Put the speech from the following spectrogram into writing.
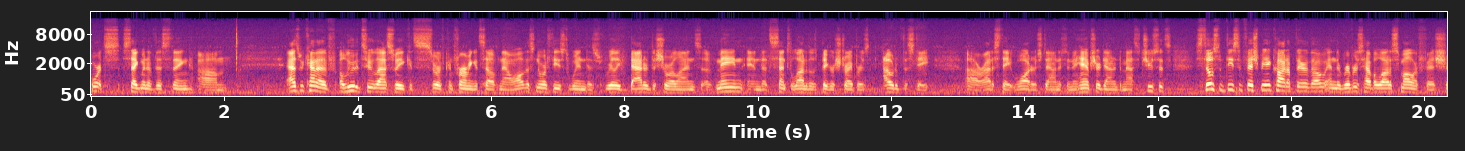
Reports segment of this thing, um, as we kind of alluded to last week, it's sort of confirming itself now. All this northeast wind has really battered the shorelines of Maine, and that's sent a lot of those bigger stripers out of the state, uh, or out of state waters, down into New Hampshire, down into Massachusetts. Still some decent fish being caught up there, though, and the rivers have a lot of smaller fish.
